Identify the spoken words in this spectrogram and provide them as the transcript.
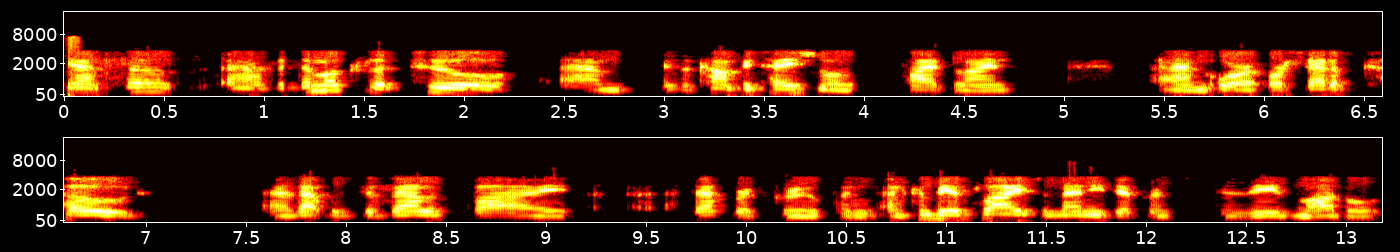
Yeah, so uh, the Demuxlet tool um, is a computational pipeline um, or, or set of code uh, that was developed by a separate group and, and can be applied to many different disease models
